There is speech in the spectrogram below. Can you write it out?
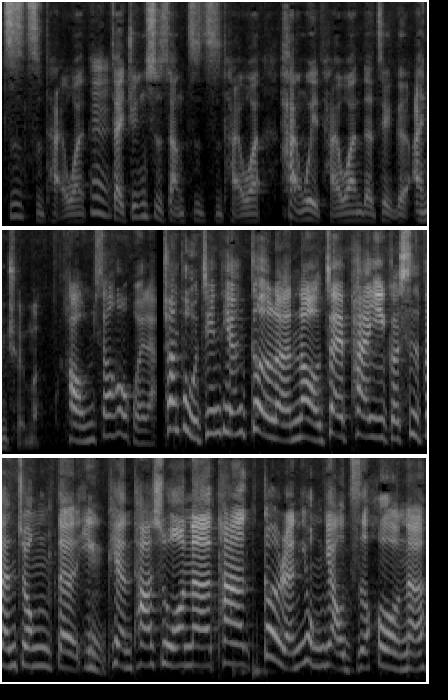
支持台湾，嗯在军事上支持台湾，捍卫台湾的这个安全嘛？好，我们稍后回来。川普今天个人哦，在拍一个四分钟的影片，他说呢，他个人用药之后呢，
